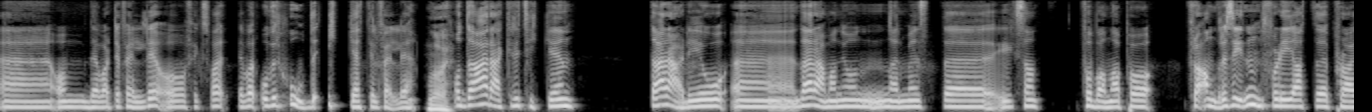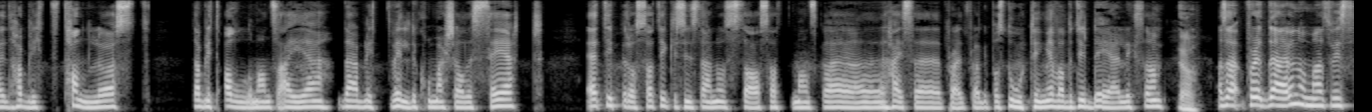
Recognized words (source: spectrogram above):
eh, om det var tilfeldig, og fikk svar det var overhodet ikke tilfeldig. Nei. Og der er kritikken Der er de jo eh, Der er man jo nærmest eh, ikke sant, forbanna på fra andre siden, fordi at eh, pride har blitt tannløst, det har blitt allemannseie, det er blitt veldig kommersialisert. Jeg tipper også at de ikke syns det er noe stas at man skal heise prideflagget på Stortinget, hva betyr det, liksom? Ja. Altså, for det er jo noe med at hvis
